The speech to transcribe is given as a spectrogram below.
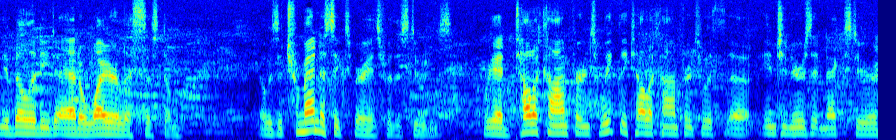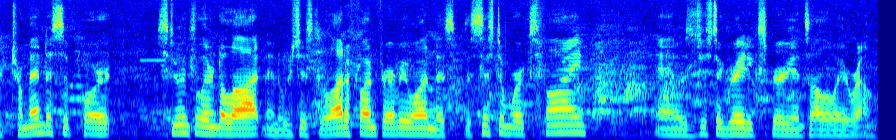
the ability to add a wireless system. It was a tremendous experience for the students. We had teleconference, weekly teleconference with uh, engineers at Nexteer, tremendous support. Students learned a lot, and it was just a lot of fun for everyone. The, the system works fine, and it was just a great experience all the way around.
